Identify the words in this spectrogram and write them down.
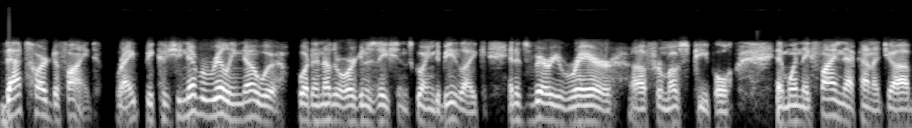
That's hard to find, right? Because you never really know what another organization is going to be like, and it's very rare uh, for most people. And when they find that kind of job,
